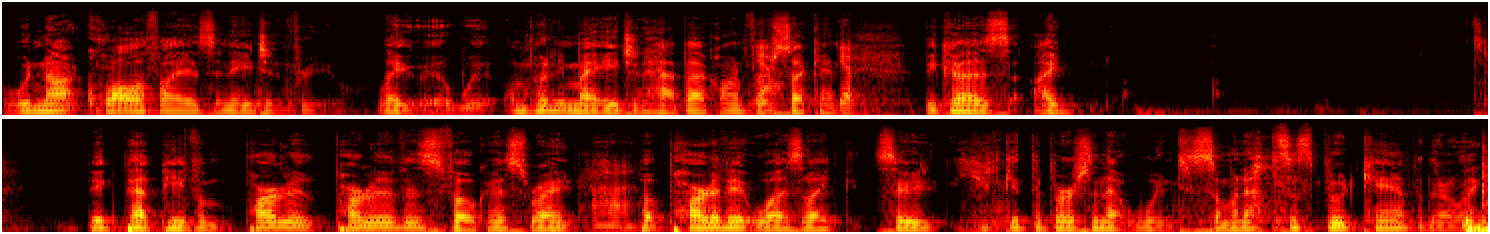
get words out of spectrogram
would not qualify as an agent for you. Like I'm putting my agent hat back on for Yeah, a second yep. because I big pet peeve. um, Part of part of his focus, right? Uh-huh. But part of it was like so you'd get the person that went to someone else's boot camp and they're like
